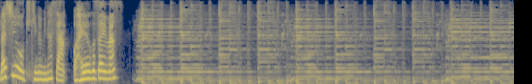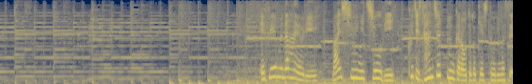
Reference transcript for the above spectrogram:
ラジオをお聞きの皆さん、おはようございます。FM 那覇より毎週日曜日9時30分からお届けしております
